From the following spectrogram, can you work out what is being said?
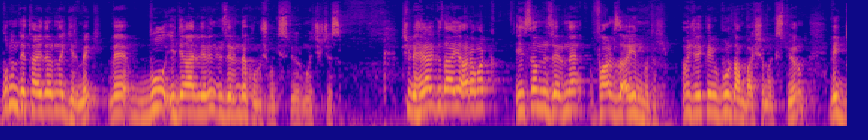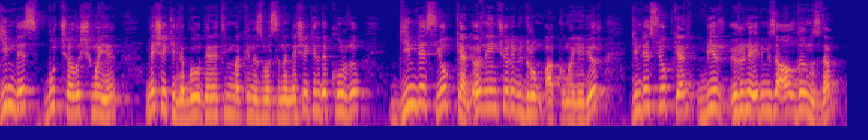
bunun detaylarına girmek ve bu ideallerin üzerinde konuşmak istiyorum açıkçası. Şimdi helal gıdayı aramak insanın üzerine farz-ı ayın mıdır? Öncelikle bir buradan başlamak istiyorum. Ve Gimdes bu çalışmayı ne şekilde bu denetim mekanizmasını ne şekilde kurdu? Gimdes yokken örneğin şöyle bir durum aklıma geliyor. Gimdes yokken bir ürünü elimize aldığımızda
